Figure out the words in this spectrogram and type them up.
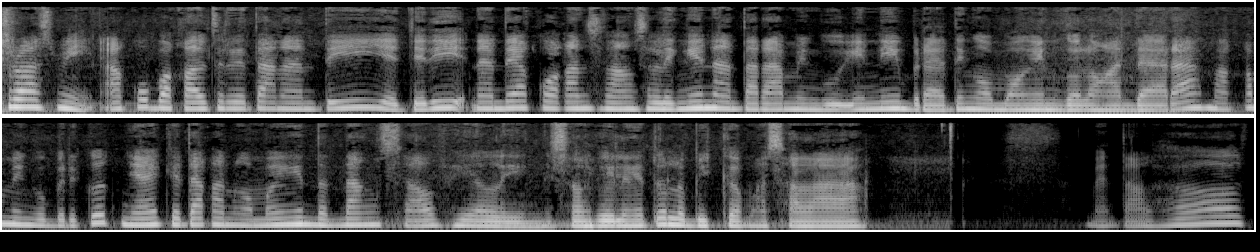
Trust me, aku bakal cerita nanti ya. Jadi nanti aku akan selang-selingin antara minggu ini berarti ngomongin golongan darah, maka minggu berikutnya kita akan ngomongin tentang self healing. Self healing itu lebih ke masalah mental health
